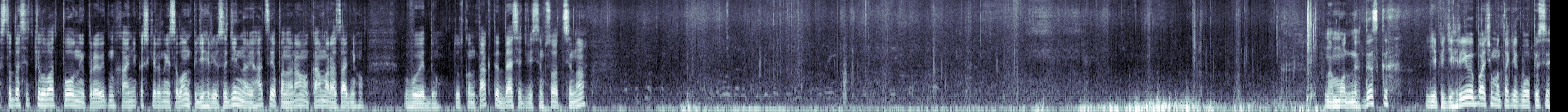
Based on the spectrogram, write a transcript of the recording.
110 кВт, повний привід, механіка, шкіряний салон, підігрів сидінь, навігація, панорама, камера заднього виду. Тут контакти 10 800 ціна. На модних дисках є підігріви, бачимо, так як в описі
